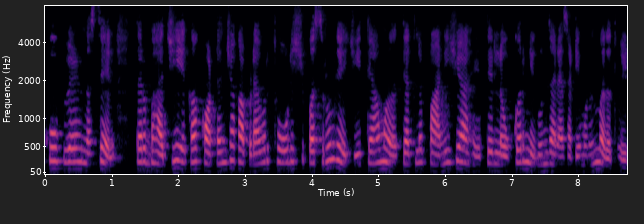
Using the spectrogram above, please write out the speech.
खूप वेळ नसेल तर भाजी एका कॉटनच्या कापडावर थोडीशी पसरून घ्यायची. त्यामुळं त्यातलं पाणी जे आहे ते लवकर निघून जाण्यासाठी म्हणून मदत होईल.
